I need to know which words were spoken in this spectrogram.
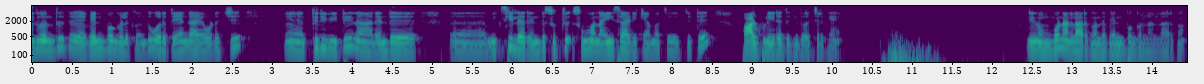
இது வந்து இது வெண்பொங்கலுக்கு வந்து ஒரு தேங்காயை உடச்சி திருவிட்டு நான் ரெண்டு மிக்சியில் ரெண்டு சுற்று சும்மா நைஸாக அடிக்காமல் வச்சுட்டு பால் புளியறதுக்கு இது வச்சுருக்கேன். இது ரொம்ப நல்லாயிருக்கும் இந்த வெண்பொங்கல் நல்லாயிருக்கும்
